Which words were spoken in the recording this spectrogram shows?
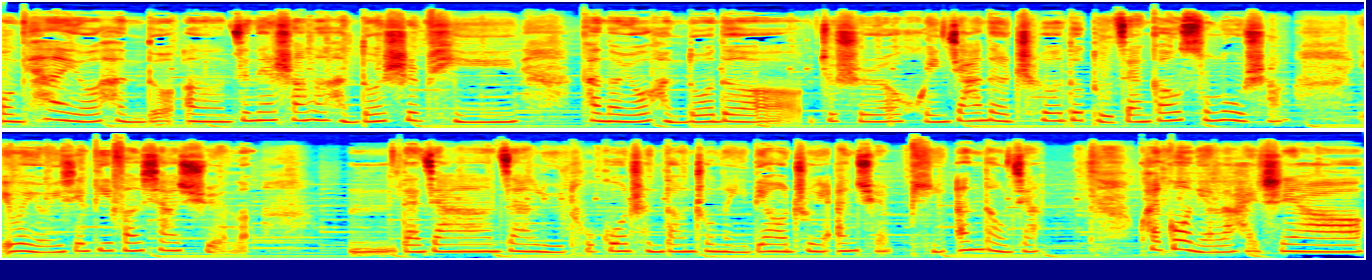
我看有很多，嗯，今天刷了很多视频，看到有很多的，就是回家的车都堵在高速路上，因为有一些地方下雪了。嗯，大家在旅途过程当中呢，一定要注意安全，平安到家。快过年了，还是要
